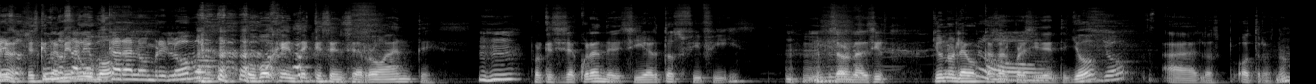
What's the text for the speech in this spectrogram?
bueno, eso es que uno también sale a hubo- buscar al hombre lobo. Hubo gente que se encerró antes. Ujú. Porque si se acuerdan de ciertos fifís, empezaron a decir, yo no le hago caso al presidente, yo, Yo. a los otros, ¿no?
